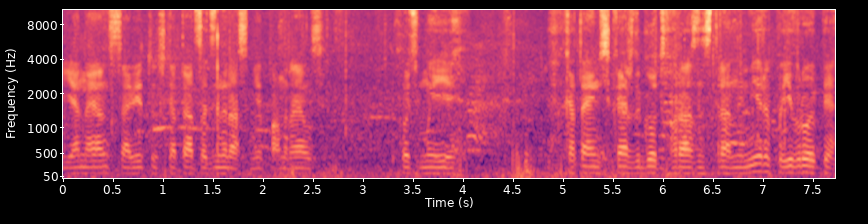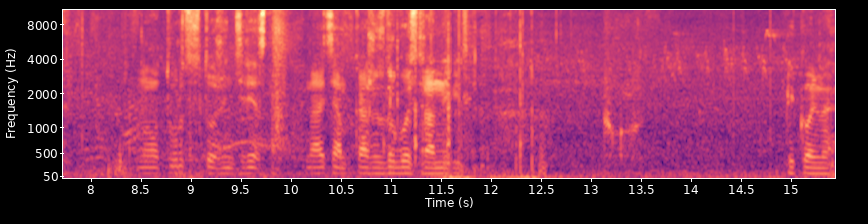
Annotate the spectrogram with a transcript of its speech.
я, наверное, советую скататься один раз. Мне понравилось. Хоть мы и катаемся каждый год в разные страны мира по Европе, но Турция тоже интересно. Давайте я вам покажу с другой стороны вид. Прикольно.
